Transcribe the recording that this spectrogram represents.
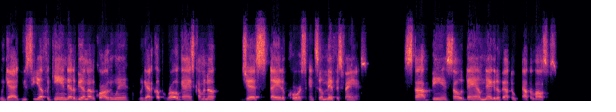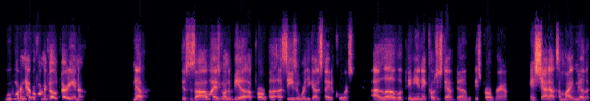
We got UCF again. That'll be another quality win. We got a couple road games coming up. Just stay the course until Memphis fans stop being so damn negative out the out the losses. We were never going to go 30 and 0. Never. This is always going to be a, a pro a, a season where you got to stay the course. I love what Penny and that coaching staff done with this program. And shout out to Mike Miller.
